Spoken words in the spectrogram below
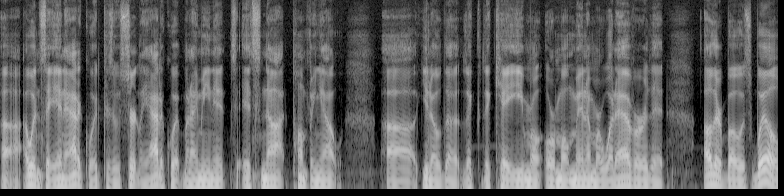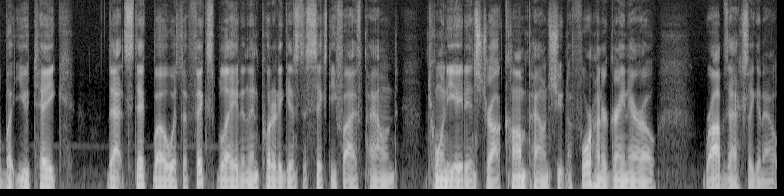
uh, I wouldn't say inadequate because it was certainly adequate, but I mean it's it's not pumping out, uh, you know, the the the KE or momentum or whatever that other bows will. But you take that stick bow with a fixed blade and then put it against a 65 pound, 28 inch draw compound shooting a 400 grain arrow. Rob's actually going to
